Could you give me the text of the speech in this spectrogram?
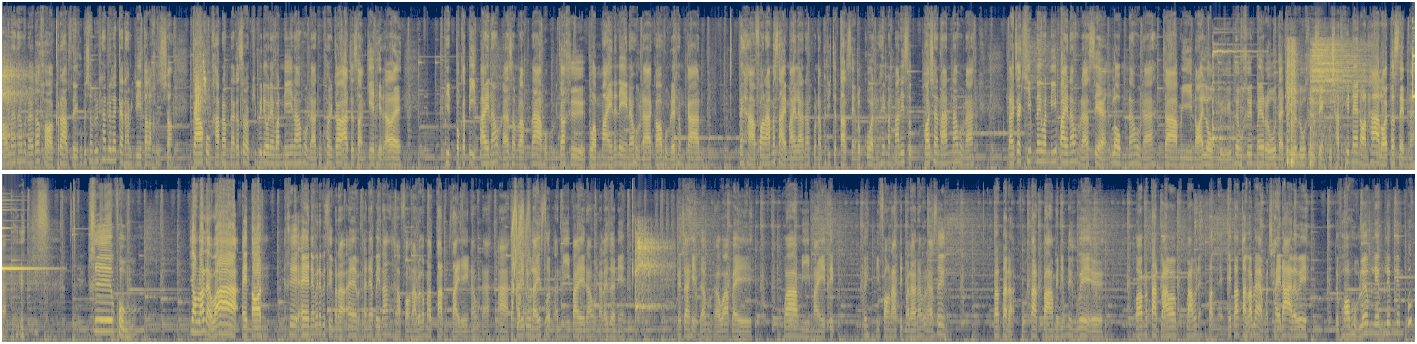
เอาแล้วท่านผู้ชมต้องขอกราบสวัสดีคุณผู้ชมทุกท่านด้วยแล้วกันนะครับยินดีต้อนรับเข้าสู่ช่องก้าวคุงครับนะนะก็สำหรับคลิปวิดีโอในวันนี้นะครับผมนะทุกคนก็อาจจะสังเกตเห็นอะไร ผิดปกติไปนะผมนะสำหรับหน้าผมก็คือตัวไม้นั่นเองนะผมนะก็ผมได้ทำการไปหาฟองน้ำมาใส่ไม้แล้วนะผมนะเพื่อที่จะตัดเสียงรบกวนให้มันมากที่สุด เพราะฉะนั้นนะผมนะหลังจากคลิปในวันนี้ไปนะผมนะเสียงลมนะผมนะ จะมีน้อยลงหรือเพิ่มขึ้นไม่รู้ แต่ที่รู้คือเสียงกูชัดขึ้นแน่นอน 500%นะฮะ คือผมยอมรับแหละว่า ไอตอนคือไอเนี้ยไม่ได้ไปซื้อมานะไออันเนี้ยไปนั่งหาฟองน้ำแล้วก็มาตัดใส่เองนะผมนะอ่าถ้าใครได้ดูไลฟ์สดอันนี้ไปนะผมนะไลฟ์สดนนี้ ก็จะเห็นนะผมนะว่าไปว่ามีไม้ติดเฮ้ยมีฟองน้ำติดมาแล้วนะผมนะซึ่งตอนตัดอะผมตัดบางไปนิดนึงเว้ยเออพราะมันตัดบางบางไปเนี่ยไอตอนตัดรอบแรกมันใช้ได้แล้วเว้ยแต่พอผมเริ่มเล็มเล็มเล็มปุ๊บ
